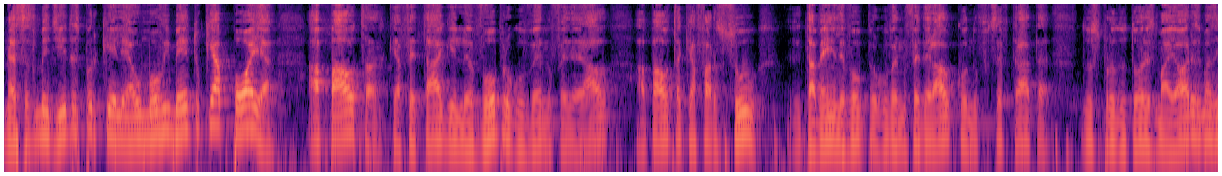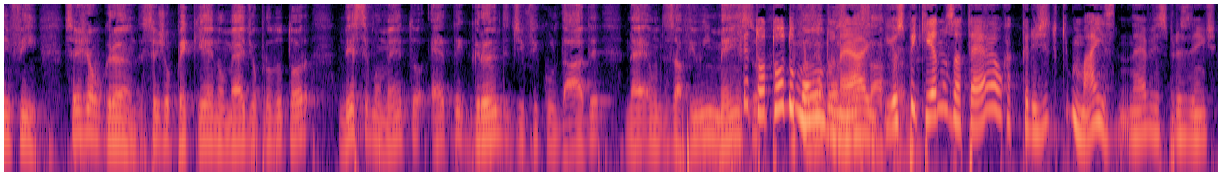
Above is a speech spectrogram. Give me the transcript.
nessas medidas, porque ele é um movimento que apoia a pauta que a FETAG levou para o governo federal, a pauta que a Farsul também levou para o governo federal quando se trata dos produtores maiores, mas enfim, seja o grande, seja o pequeno, o médio produtor, nesse momento é de grande dificuldade, né? É um desafio imenso. Afetou todo mundo, né? Safra, e os né? pequenos até, eu acredito que mais, né, vice-presidente?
